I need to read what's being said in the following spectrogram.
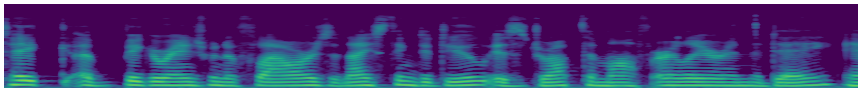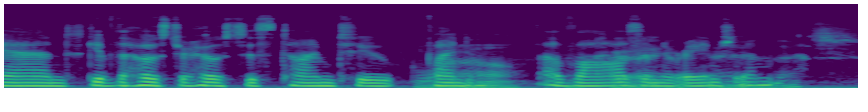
take a big arrangement of flowers, a nice thing to do is drop them off earlier in the day and give the host or hostess time to find a, a vase and arrange man, them. That's,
